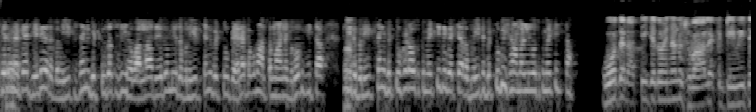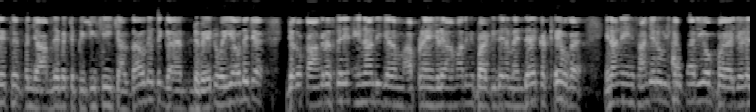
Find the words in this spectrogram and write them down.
ਫਿਰ। ਮੈਂ ਕਿਹਾ ਜਿਹੜੇ ਰਵਨੀਤ ਸਿੰਘ ਬਿੱਟੂ ਦਾ ਤੁਸੀਂ ਹਵਾਲਾ ਦੇ ਦਿਓ ਵੀ ਰਵਨੀਤ ਸਿੰਘ ਬਿੱਟੂ ਕਹਿ ਰਿਹਾ ਭਗਵੰਤ ਮਾਨ ਨੇ ਵਿਰੋਧ ਕੀਤਾ। ਕਿ ਰਵਨੀਤ ਸਿੰਘ ਬਿੱਟੂ ਕਿਹੜਾ ਉਸ ਕਮੇਟੀ ਦੇ ਵਿੱਚ ਆ ਰਵਨੀਤ ਬਿੱਟੂ ਵੀ ਸ਼ਾਮਲ ਨਹੀਂ ਉਸ ਕਮੇਟੀ 'ਚ ਤਾਂ ਉਹ ਤੇ ਰਾਤੀ ਜਦੋਂ ਇਹਨਾਂ ਨੂੰ ਸਵਾਲ ਇੱਕ ਟੀਵੀ ਤੇ ਇੱਥੇ ਪੰਜਾਬ ਦੇ ਵਿੱਚ ਪੀਟੀਸੀ ਚੱਲਦਾ ਉਹਦੇ ਤੇ ਡਿਬੇਟ ਹੋਈ ਆ ਉਹਦੇ 'ਚ ਜਦੋਂ ਕਾਂਗਰਸ ਤੇ ਇਹਨਾਂ ਦੀ ਜਦੋਂ ਆਪਣੇ ਜਿਹੜੇ ਆਮ ਆਦਮੀ ਪਾਰਟੀ ਦੇ ਨੁਮਾਇੰਦੇ ਇਕੱਠੇ ਹੋ ਗਏ ਇਹਨਾਂ ਨੇ ਇਹ ਸਾਂਝੇ ਰੂਪ 'ਚ ਕਰਤਾ ਜੀ ਉਹ ਜਿਹੜੇ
